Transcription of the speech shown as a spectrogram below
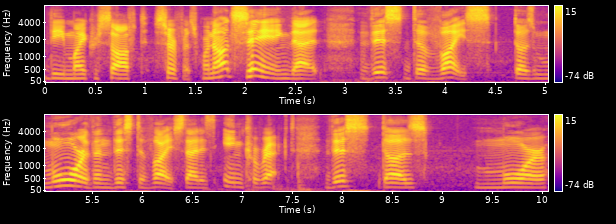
the Microsoft Surface. We're not saying that this device does more than this device. That is incorrect. This does more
